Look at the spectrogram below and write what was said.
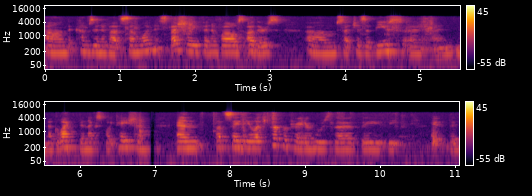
um, that comes in about someone, especially if it involves others, um, such as abuse and, and neglect and exploitation, and let's say the alleged perpetrator, who's the, the, the, the,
